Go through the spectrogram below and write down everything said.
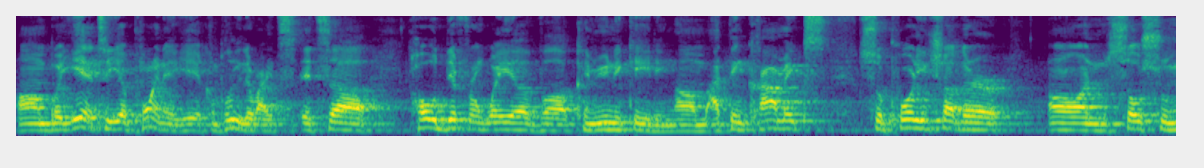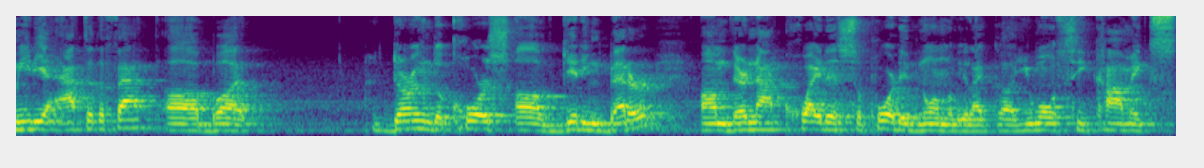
Um, but yeah, to your point, yeah, completely right. It's, it's a whole different way of uh, communicating. Um, I think comics support each other on social media after the fact, uh, but during the course of getting better, um, they're not quite as supported normally. Like uh, you won't see comics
